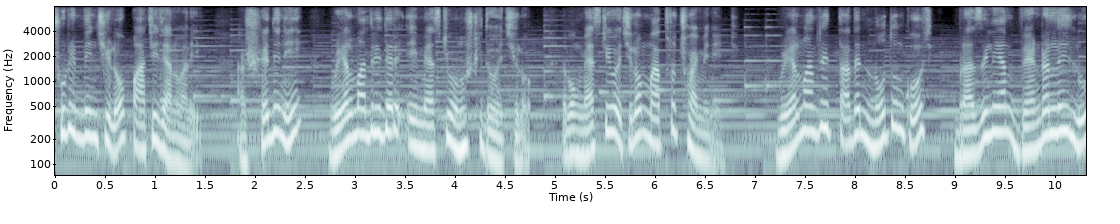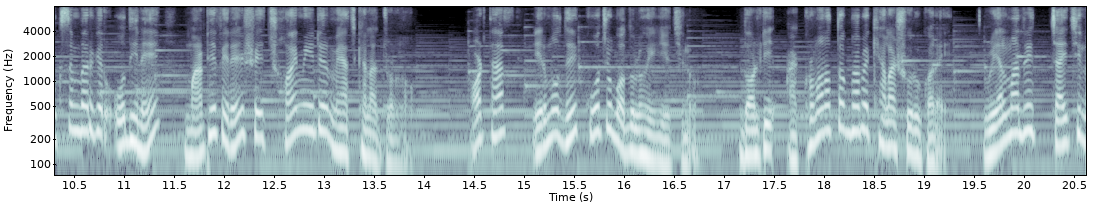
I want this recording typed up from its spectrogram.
ছুটির দিন ছিল পাঁচই জানুয়ারি, আর সেদিনই রিয়াল মাদ্রিদের এই ম্যাচটি অনুষ্ঠিত হয়েছিল এবং ম্যাচটি হয়েছিল মাত্র ছয় মিনিট। রিয়াল মাদ্রিদ তাদের নতুন কোচ ব্রাজিলিয়ান ভ্যান্ডারলেই লুক্সেমবার্গের অধীনে মাঠে ফেরে সেই ছয় মিনিটের ম্যাচ খেলার জন্য। অর্থাৎ এর মধ্যে কোচও বদল হয়ে গিয়েছিল। দলটি আক্রমণাত্মকভাবে খেলা শুরু করে। রিয়াল মাদ্রিদ চাইছিল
